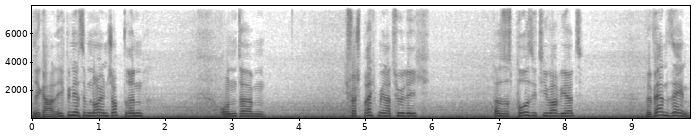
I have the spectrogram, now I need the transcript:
Egal, ich bin jetzt im neuen Job drin. Und ähm, ich verspreche mir natürlich, dass es positiver wird. Wir werden sehen.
